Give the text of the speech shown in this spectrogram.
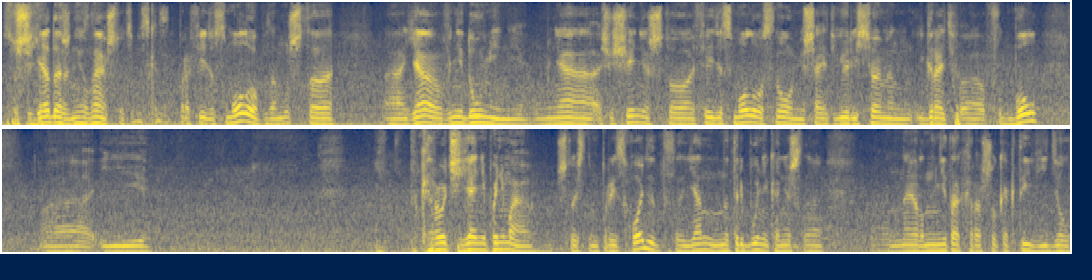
Слушай, я даже не знаю, что тебе сказать про Федю Смолова, потому что э, я в недоумении. У меня ощущение, что Федя Смолова снова мешает Юрий Семин играть в э, футбол. Э, и Короче, я не понимаю, что с ним происходит. Я на трибуне, конечно, наверное, не так хорошо, как ты видел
